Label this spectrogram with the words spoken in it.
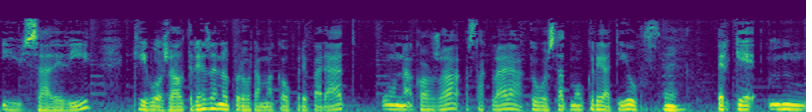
i s'ha de dir, que vosaltres en el programa que heu preparat, una cosa està clara, que heu estat molt creatius, sí. perquè mm,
